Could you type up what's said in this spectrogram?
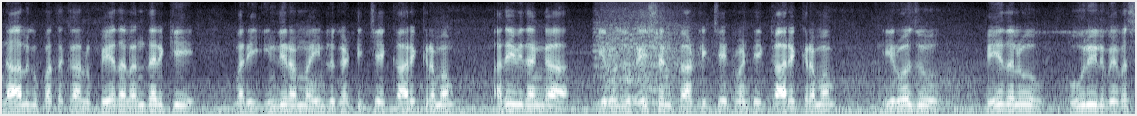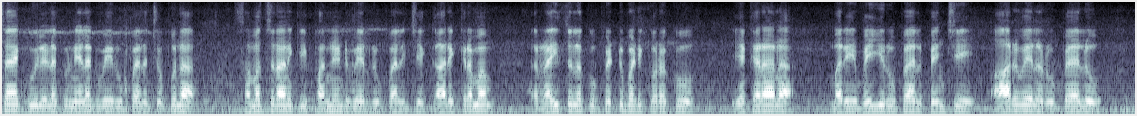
నాలుగు పథకాలు పేదలందరికీ మరి ఇందిరమ్మ ఇండ్లు కట్టించే కార్యక్రమం అదేవిధంగా ఈరోజు రేషన్ కార్డులు ఇచ్చేటువంటి కార్యక్రమం ఈరోజు పేదలు కూలీలు వ్యవసాయ కూలీలకు నెలకు వెయ్యి రూపాయల చొప్పున సంవత్సరానికి పన్నెండు వేల రూపాయలు ఇచ్చే కార్యక్రమం రైతులకు పెట్టుబడి కొరకు ఎకరాన మరి వెయ్యి రూపాయలు పెంచి ఆరు వేల రూపాయలు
